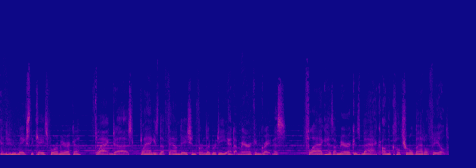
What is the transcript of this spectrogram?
And who makes the case for America? FLAG does. FLAG is the foundation for liberty and American greatness. FLAG has America's back on the cultural battlefield.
